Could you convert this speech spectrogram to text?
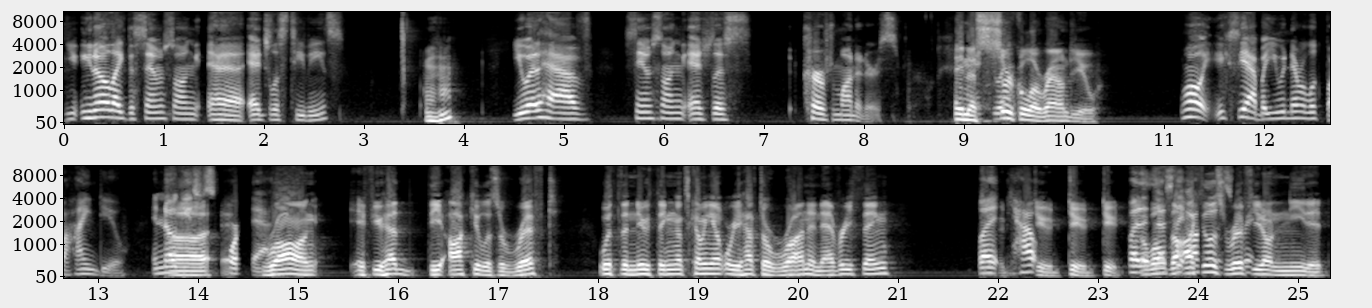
you, you know like the Samsung uh, edgeless TVs. Mm-hmm. You would have Samsung edgeless curved monitors. In a would- circle around you. Well, yeah, but you would never look behind you, and no Uh, games support that. Wrong. If you had the Oculus Rift with the new thing that's coming out where you have to run and everything, But how dude, dude, dude. But Oh, well, the, the Oculus Oculus Rift, Rift. you don't need it.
